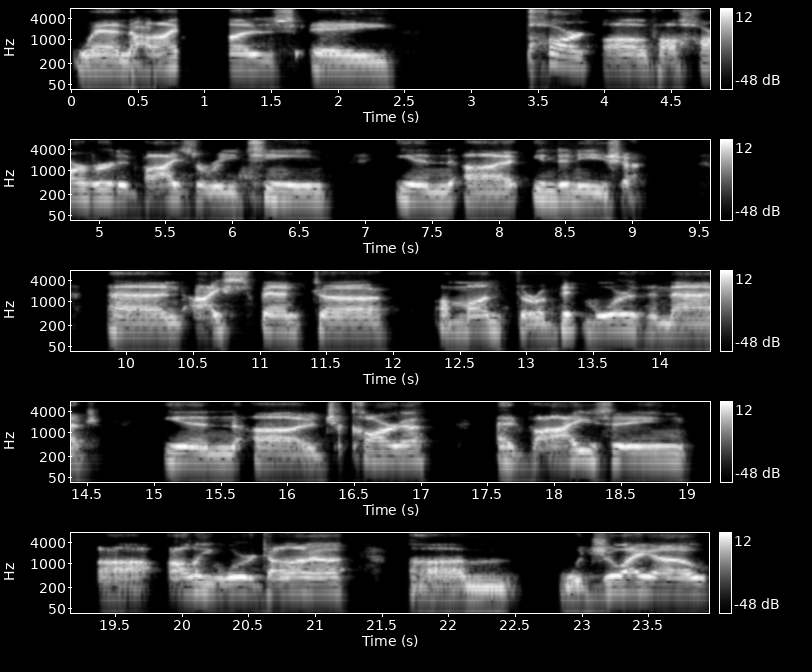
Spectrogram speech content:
when wow. I was a part of a Harvard advisory team in uh, Indonesia. And I spent uh, a month or a bit more than that in uh, Jakarta advising uh, Ali Wardhana, um, Widjojo,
